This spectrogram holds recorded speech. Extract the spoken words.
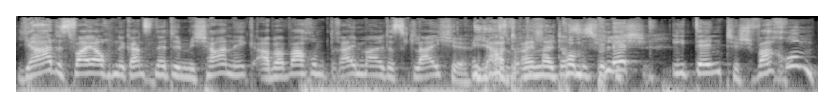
Ja, das war ja auch eine ganz nette Mechanik, aber warum dreimal das gleiche? Ja, also dreimal das komplett identisch. Warum?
